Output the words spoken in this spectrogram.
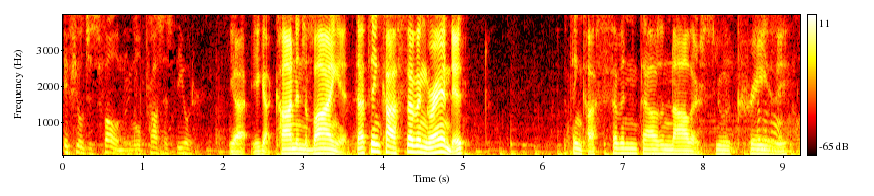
If you'll just follow me, we'll process the order. You got, you got conned into buying it. That thing cost seven grand, dude. That thing cost seven thousand dollars. You were crazy. I'll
